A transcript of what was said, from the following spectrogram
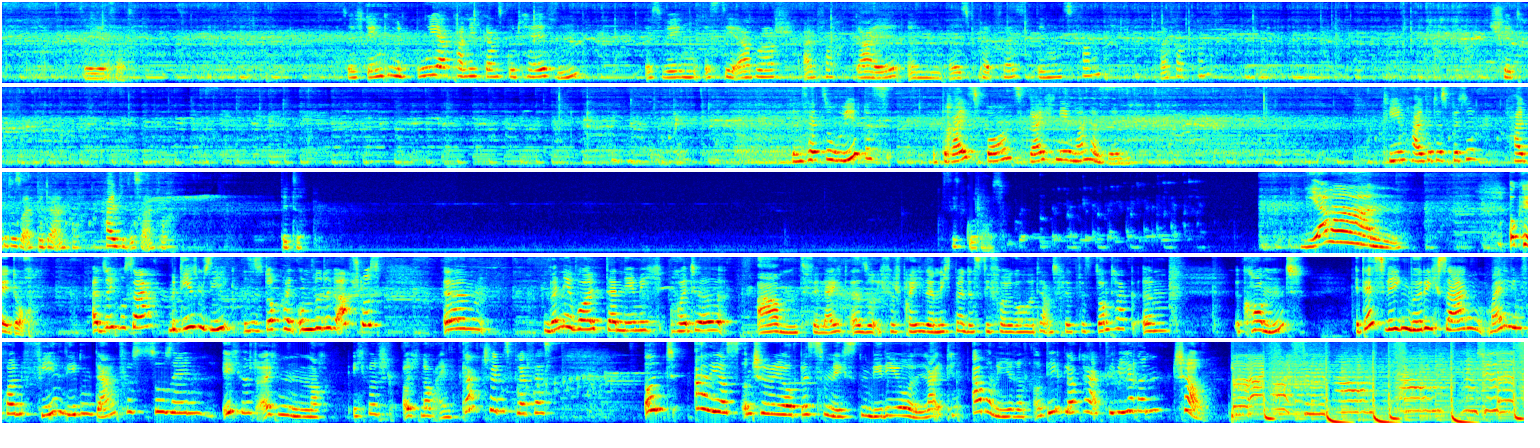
So, jetzt hat. So, ich denke, mit Buja kann ich ganz gut helfen. Deswegen ist die Airbrush einfach geil im äh, Splatfest-Dingenskampf. Dreifachkampf. Shit. Finde es halt so weird, dass drei Spawns gleich nebeneinander sind. Team, haltet es bitte. Haltet es bitte einfach. Haltet es einfach. Bitte. Sieht gut aus. Ja, Mann! Okay, doch. Also ich muss sagen, mit diesem Sieg ist es doch kein unwürdiger Abschluss. Ähm, wenn ihr wollt, dann nehme ich heute Abend vielleicht, also ich verspreche dann nicht mehr, dass die Folge heute am Splitfest Sonntag ähm, kommt. Deswegen würde ich sagen, meine lieben Freunde, vielen lieben Dank fürs Zusehen. Ich wünsche euch noch, ich wünsche euch noch ein ganz schönes Splitfest. Und adios und Cheerio, bis zum nächsten Video. Liken, abonnieren und die Glocke aktivieren. Ciao. into the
